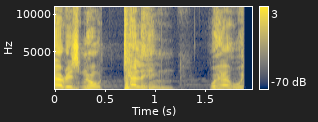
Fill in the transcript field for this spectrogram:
there is no telling where we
